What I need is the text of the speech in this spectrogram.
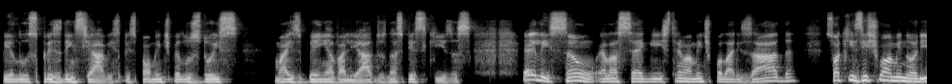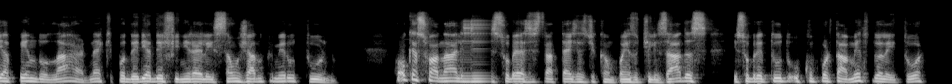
pelos presidenciáveis, principalmente pelos dois mais bem avaliados nas pesquisas. A eleição, ela segue extremamente polarizada, só que existe uma minoria pendular, né, que poderia definir a eleição já no primeiro turno. Qual que é a sua análise sobre as estratégias de campanhas utilizadas e, sobretudo, o comportamento do eleitor,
